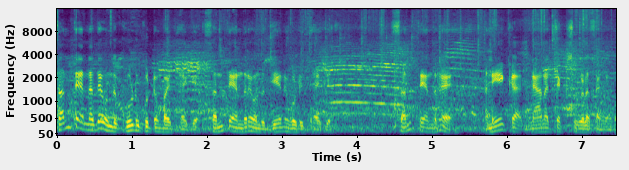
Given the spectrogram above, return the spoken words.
ಸಂತೆ ಅನ್ನೋದೇ ಒಂದು ಕೂಡು ಕುಟುಂಬ ಇದ್ದ ಹಾಗೆ. ಸಂತೆ ಅಂದರೆ ಒಂದು ಜೇನುಗೂಡು ಇದ್ದ ಹಾಗೆ. ಸಂತೆ ಅಂದರೆ ಅನೇಕ ಜ್ಞಾನ ಚಕ್ಷುಗಳ ಸಂಗಮ.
